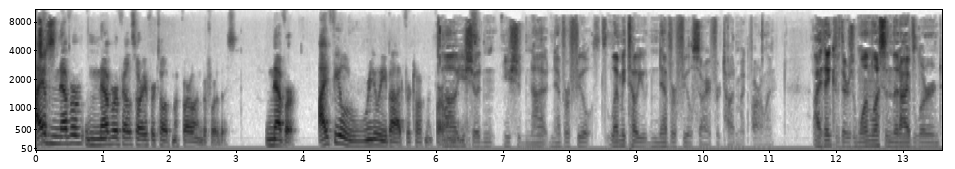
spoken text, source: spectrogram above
I have is- never, never felt sorry for Todd McFarlane before this. Never. I feel really bad for Todd McFarlane. Oh, you shouldn't. You should not. Never feel. Let me tell you, never feel sorry for Todd McFarlane. I think if there's one lesson that I've learned,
